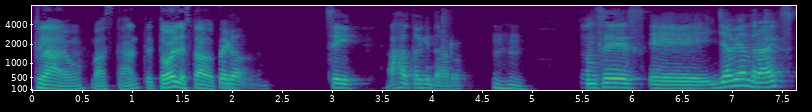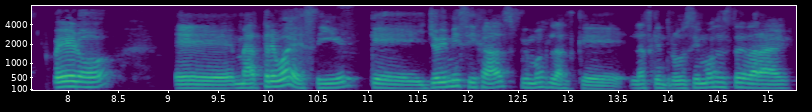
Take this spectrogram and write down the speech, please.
Claro, bastante. Todo el estado. pero sí, ajá, todo Quintana Roo. Ujú. Entonces, eh, ya habían drags, pero eh, me atrevo a decir que yo y mis hijas fuimos las que, las que introducimos este drag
